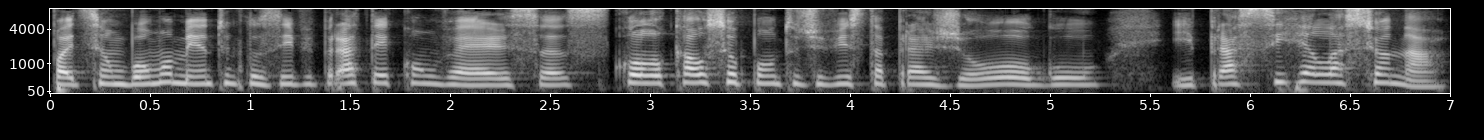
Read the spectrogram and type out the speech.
pode ser um bom momento, inclusive, para ter conversas, colocar o seu ponto de vista para jogo e para se relacionar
